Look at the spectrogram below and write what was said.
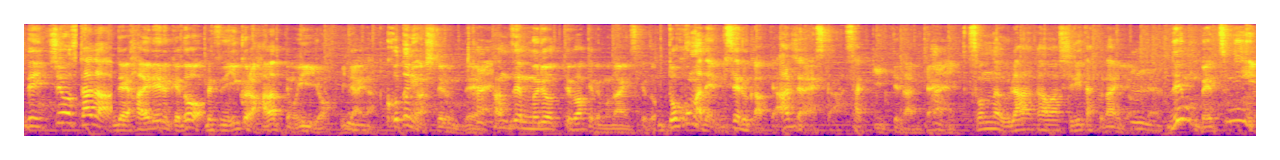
で一応タダで入れるけど別にいくら払ってもいいよみたいなことにはしてるんで、はい。完全無料っていうわけでもないんですけどどこまで見せるかってあるじゃないですか。さっき言ってたみたいに、はい。そんな裏側知りたくないよ。みたいな、でも別に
